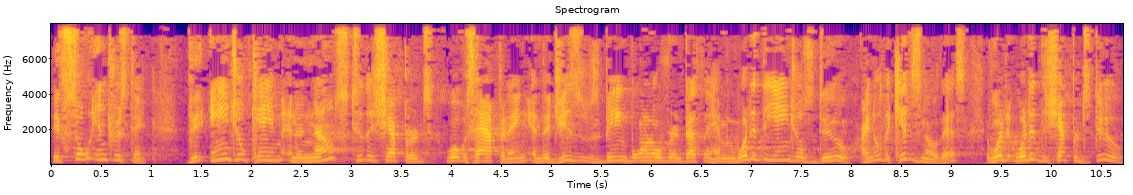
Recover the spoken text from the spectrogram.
It's so interesting. The angel came and announced to the shepherds what was happening and that Jesus was being born over in Bethlehem. And what did the angels do? I know the kids know this. What, what did the shepherds do?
